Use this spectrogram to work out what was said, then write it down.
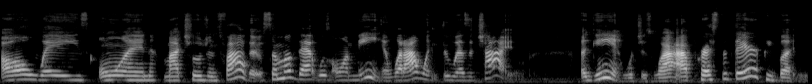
always on my children's father. Some of that was on me and what I went through as a child. Again, which is why I pressed the therapy button.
